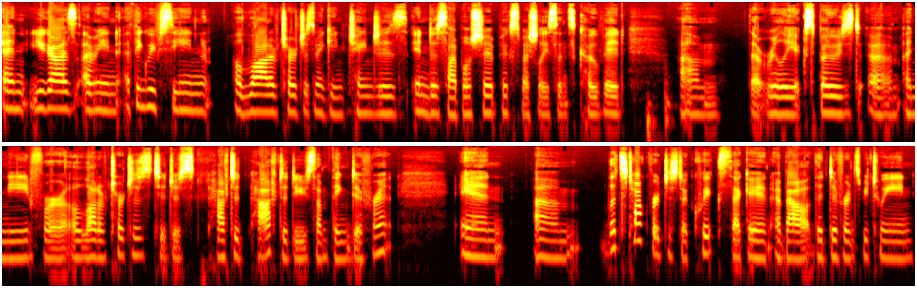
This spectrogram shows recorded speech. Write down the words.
And you guys, I mean, I think we've seen a lot of churches making changes in discipleship, especially since COVID. Um, that really exposed um, a need for a lot of churches to just have to have to do something different. And um, let's talk for just a quick second about the difference between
